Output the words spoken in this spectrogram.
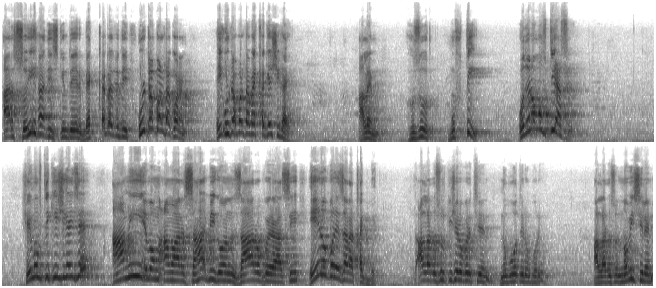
আর সহি হাদিস কিন্তু এর ব্যাখ্যাটা যদি উল্টাপাল্টা করেন, এই উল্টাপাল্টা ব্যাখ্যা কে শিখায়? আলেম, হুজুর, মুফতি, ওদেরও মুফতি আছে। সেই মুফতি কি শিখাইছে? আমি এবং আমার সাহাবিগণ যার উপরে আছি, এর উপরে যারা থাকবে। আল্লাহ রসুল কিসের উপরে ছিলেন? নবুয়তের উপরে। আল্লাহ রসুল নবী ছিলেন,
